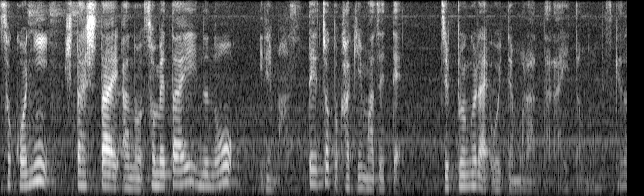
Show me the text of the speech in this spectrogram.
そこに浸したいあの染めたい布を入れます。でちょっとかき混ぜて10分ぐらい置いてもらったらいいと思うんですけど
